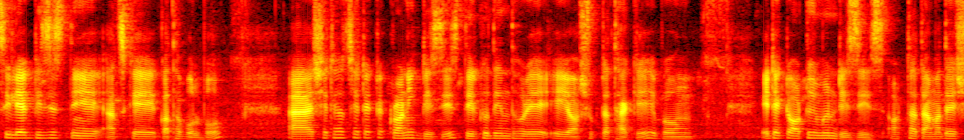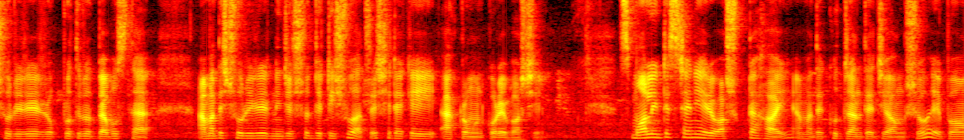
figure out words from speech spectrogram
সিলিয়াক ডিজিজ নিয়ে আজকে কথা বলব। সেটা হচ্ছে এটা একটা ক্রনিক ডিজিজ দীর্ঘদিন ধরে এই অসুখটা থাকে এবং এটা একটা অটোইমিউন ডিজিজ অর্থাৎ আমাদের শরীরের রোগ প্রতিরোধ ব্যবস্থা, আমাদের শরীরের নিজস্ব যে টিস্যু আছে সেটাকেই আক্রমণ করে বসে। স্মল ইন্টেস্টাইনে এর অসুখটা হয় আমাদের ক্ষুদ্রান্তের যে অংশ এবং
